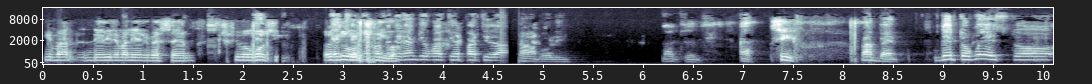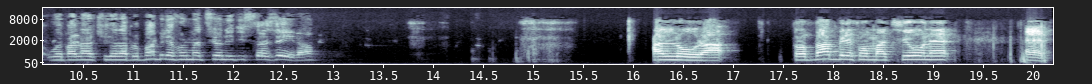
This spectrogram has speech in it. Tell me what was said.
devi rimanere per sempre. Scrivo così. E, e ci andiamo a vedere anche qualche partita a Napoli. Eh. Sì. Vabbè. Detto questo, vuoi parlarci della probabile formazione di stasera? Allora, probabile formazione è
